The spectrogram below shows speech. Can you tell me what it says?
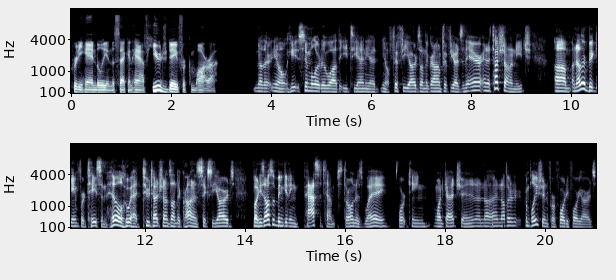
pretty handily in the second half. Huge day for Kamara. Another, you know, he similar to uh, the ETN. He had you know 50 yards on the ground, 50 yards in the air, and a touchdown on each. Um, another big game for Taysom Hill, who had two touchdowns on the ground and 60 yards, but he's also been getting pass attempts thrown his way 14, one catch, and another completion for 44 yards.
